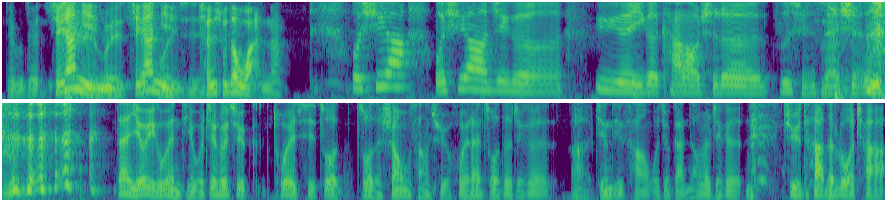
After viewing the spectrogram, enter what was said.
对不对？谁让你谁让你成熟的晚呢？我需要，我需要这个预约一个卡老师的咨询 session。但也有一个问题，我这回去土耳其坐坐的商务舱去，回来坐的这个啊、经济舱，我就感到了这个巨大的落差。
